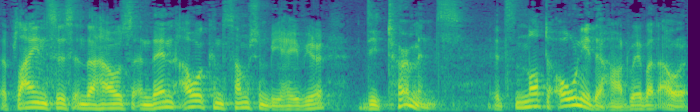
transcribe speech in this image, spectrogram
appliances in the house, and then our consumption behavior determines. It's not only the hardware, but our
